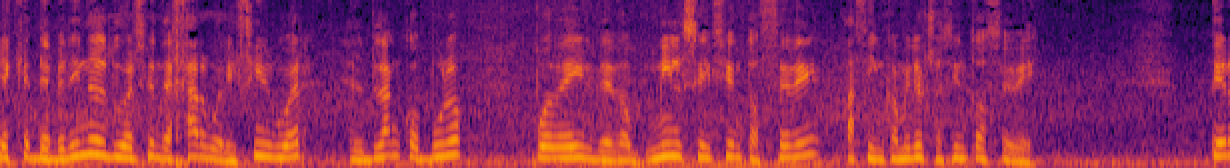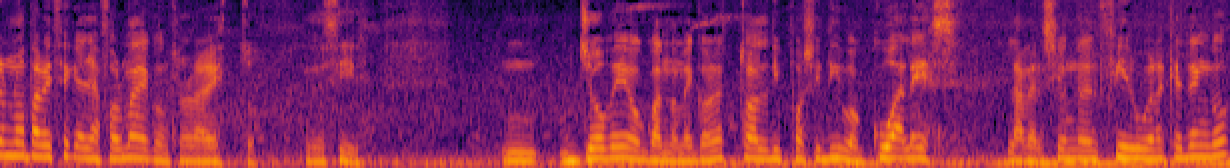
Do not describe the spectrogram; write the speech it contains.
y es que dependiendo de tu versión de hardware y firmware, el blanco puro puede ir de 2600 CD a 5800 CD. Pero no parece que haya forma de controlar esto. Es decir, yo veo cuando me conecto al dispositivo cuál es la versión del firmware que tengo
